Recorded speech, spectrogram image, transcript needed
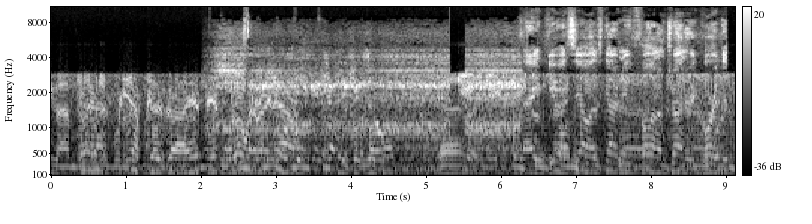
skip, is, mate. because uh, it's, it's booming right now. Hey, QSL, I just got a new phone. I'm trying to record this. Uh,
